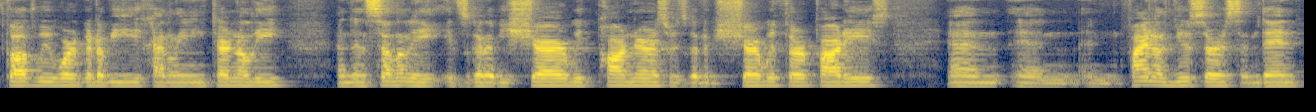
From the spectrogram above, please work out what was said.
thought we were going to be handling internally and then suddenly it's going to be shared with partners or it's going to be shared with third parties and, and, and final users and then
